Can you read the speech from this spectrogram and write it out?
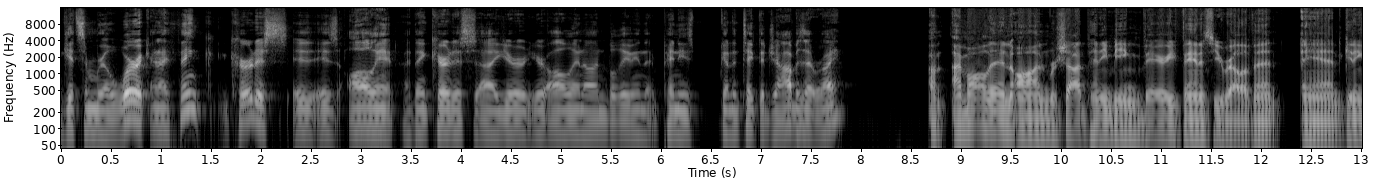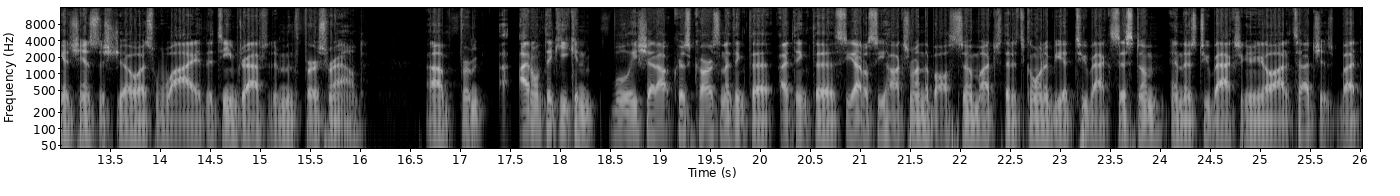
get some real work. And I think Curtis is, is all in. I think Curtis, uh, you're you're all in on believing that Penny's going to take the job. Is that right? Um, I'm all in on Rashaad Penny being very fantasy relevant and getting a chance to show us why the team drafted him in the first round. Um, for I don't think he can fully shut out Chris Carson. I think the I think the Seattle Seahawks run the ball so much that it's going to be a two back system, and those two backs are going to get a lot of touches. But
